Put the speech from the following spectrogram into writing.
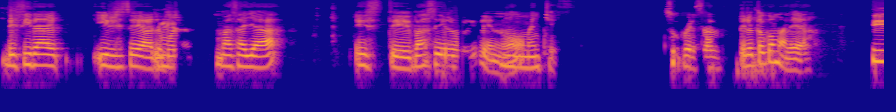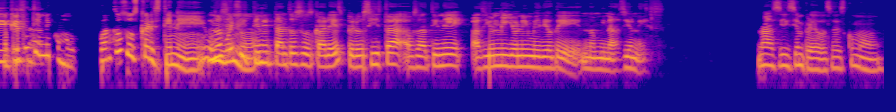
decida irse Se al. Más allá. Este va a ser horrible, no ¿no? manches. Súper sad. Pero toco madera. sí, que Aparte tiene como. ¿Cuántos Oscars tiene? eh? Un No sé si ¿no? tiene tantos Oscars, pero sí está, o sea, tiene así un millón y medio de nominaciones. No, sí, siempre. O sea, es como.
